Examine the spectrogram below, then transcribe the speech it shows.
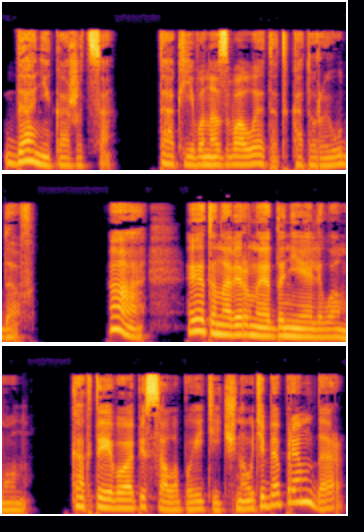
Дани, кажется, так его назвал этот, который удав. А, это, наверное, Даниэль Ламон. Как ты его описала поэтично, у тебя прям дар,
